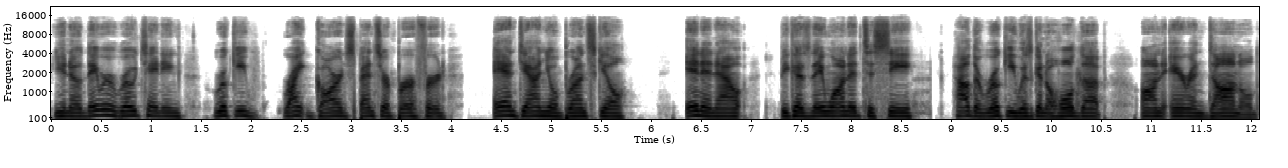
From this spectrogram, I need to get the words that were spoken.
You know, they were rotating rookie right guard Spencer Burford and Daniel Brunskill in and out because they wanted to see how the rookie was going to hold up on Aaron Donald,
